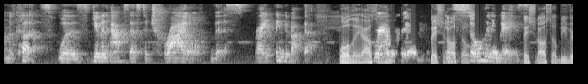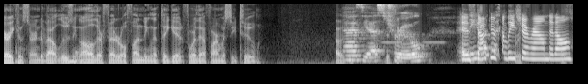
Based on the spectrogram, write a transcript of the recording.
on the cuts was given access to trial this, right? Think about that. Well, they also have- they should in also so many ways. they should also be very concerned about losing all of their federal funding that they get for that pharmacy too. Yes, yes, true. Is Dr. Felicia around at all?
